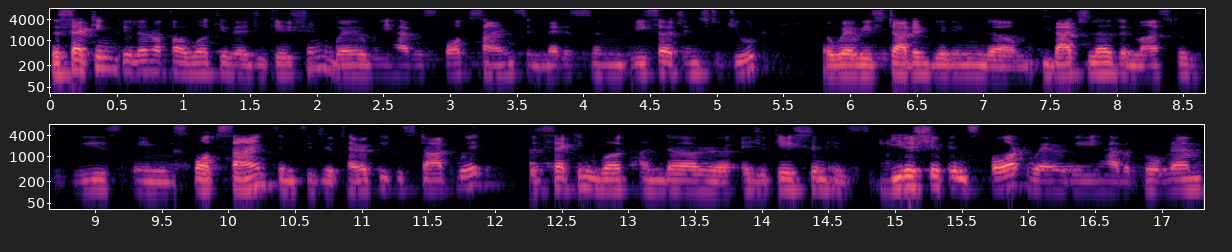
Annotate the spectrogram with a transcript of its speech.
The second pillar of our work is education, where we have a sports science and medicine research institute uh, where we started giving um, bachelor's and master's degrees in sports science and physiotherapy to start with. The second work under uh, education is leadership in sport, where we have a program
